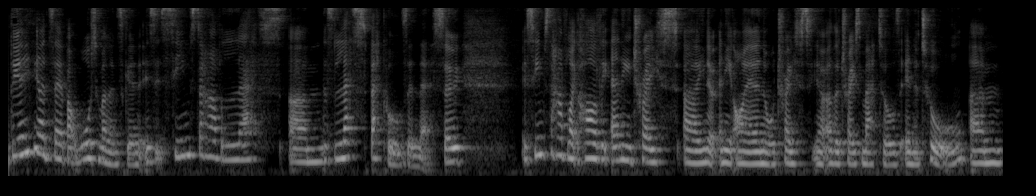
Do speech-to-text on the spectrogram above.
the only thing I'd say about watermelon skin is it seems to have less, um, there's less speckles in this. So it seems to have like hardly any trace, uh, you know, any iron or trace, you know, other trace metals in at all. Um,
